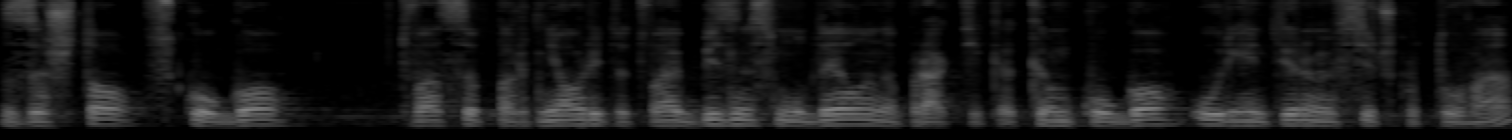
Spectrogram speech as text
защо, с кого, това са партньорите, това е бизнес модела на практика. Към кого ориентираме всичко това?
